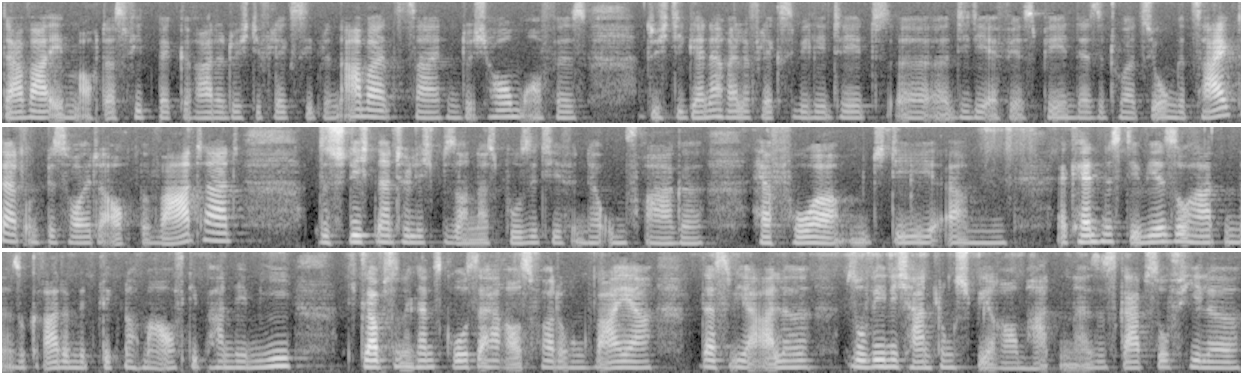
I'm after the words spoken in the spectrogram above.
Da war eben auch das Feedback gerade durch die flexiblen Arbeitszeiten Arbeitszeiten, durch Homeoffice, durch die generelle Flexibilität, äh, die die FESP in der Situation gezeigt hat und bis heute auch bewahrt hat. Das sticht natürlich besonders positiv in der Umfrage hervor. Und die ähm, Erkenntnis, die wir so hatten, also gerade mit Blick nochmal auf die Pandemie, ich glaube, so eine ganz große Herausforderung war ja, dass wir alle so wenig Handlungsspielraum hatten. Also es gab so viele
